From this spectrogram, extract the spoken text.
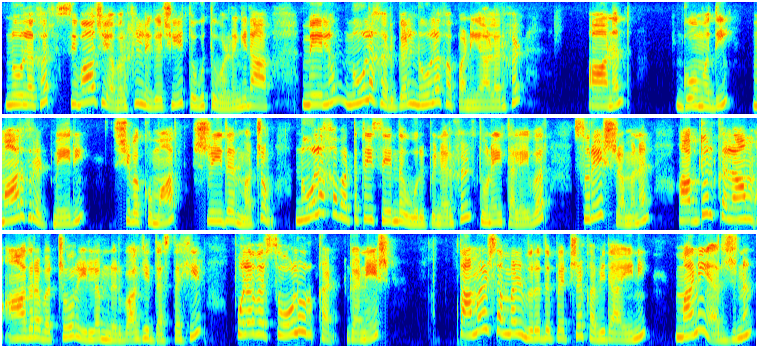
நூலகர் சிவாஜி அவர்கள் நிகழ்ச்சியை தொகுத்து வழங்கினார். மேலும் நூலகர்கள் நூலக பணியாளர்கள் ஆனந்த் கோமதி மார்கரெட் மேரி சிவகுமார் ஸ்ரீதர் மற்றும் நூலக வட்டத்தை சேர்ந்த உறுப்பினர்கள் துணைத் தலைவர் சுரேஷ் ரமணன் அப்துல் கலாம் ஆதரவற்றோர் இல்லம் நிர்வாகி தஸ்தகீர் புலவர் சோலூர் கணேஷ் தமிழ் சம்மல் விருது பெற்ற கவிதாயினி மணி அர்ஜுனன்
